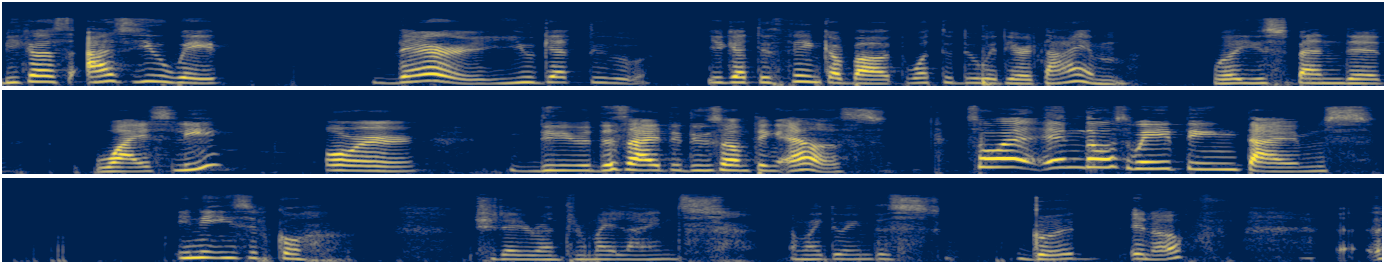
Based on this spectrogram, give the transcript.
Because as you wait, there you get to you get to think about what to do with your time. Will you spend it wisely or do you decide to do something else? So uh, in those waiting times, iniisip ko, should I run through my lines? Am I doing this good enough? Uh,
